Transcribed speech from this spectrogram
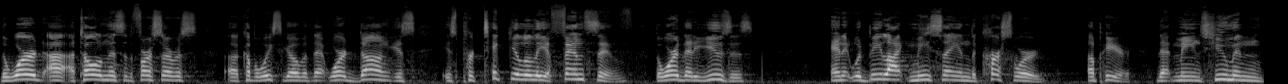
The word, uh, I told him this in the first service a couple weeks ago, but that word dung is, is particularly offensive, the word that he uses. And it would be like me saying the curse word up here that means human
